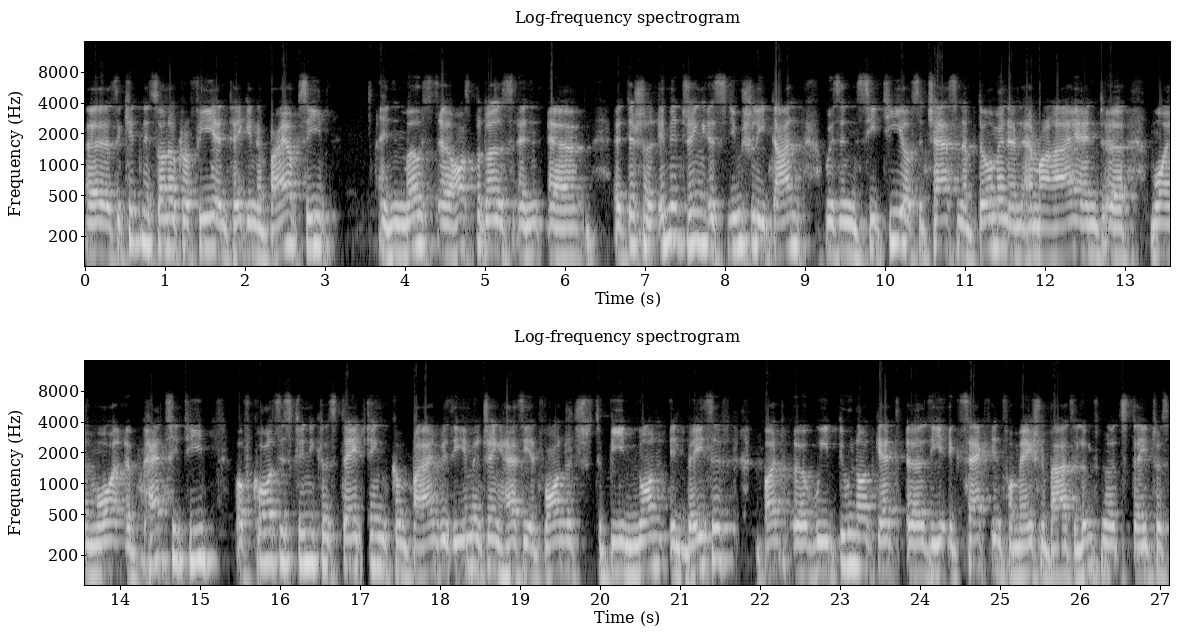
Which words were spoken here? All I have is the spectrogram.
uh, the kidney sonography, and taking a biopsy in most uh, hospitals, and uh, additional imaging is usually done within CT of the chest and abdomen and MRI, and uh, more and more a PET CT. Of course, this clinical staging combined with the imaging has the advantage to be non-invasive, but uh, we do not get uh, the exact information about the lymph node status,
